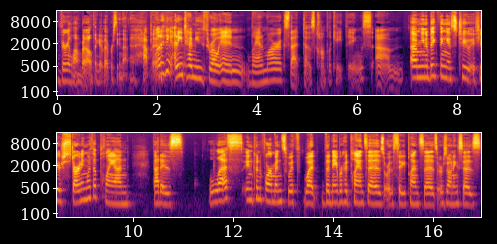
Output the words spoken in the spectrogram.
very long, but I don't think I've ever seen that happen. Well, I think anytime you throw in landmarks, that does complicate things. Um, I mean, a big thing is too if you're starting with a plan that is less in conformance with what the neighborhood plan says or the city plan says or zoning says,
